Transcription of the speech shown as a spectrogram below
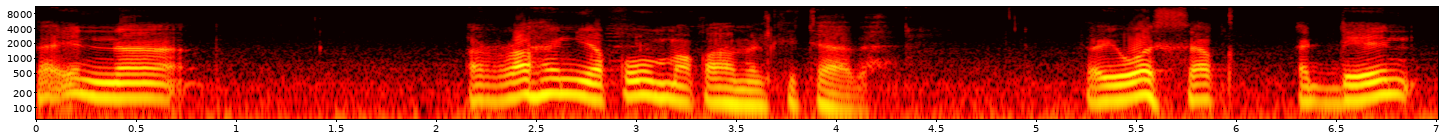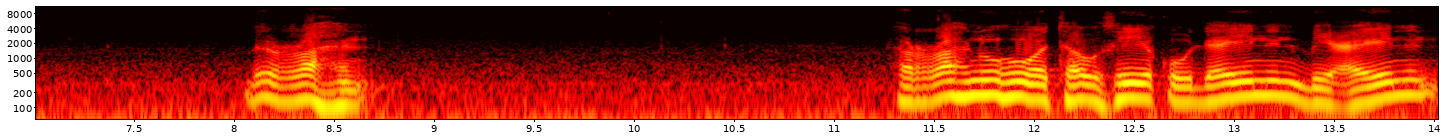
فإن الرهن يقوم مقام الكتابة فيوثق الدين بالرهن. فالرهن هو توثيق دين بعين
